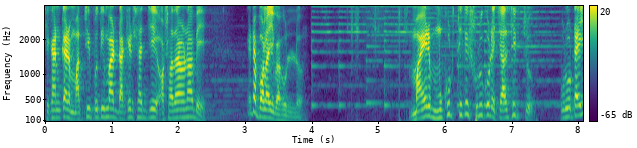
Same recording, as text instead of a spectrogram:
সেখানকার মাতৃ প্রতিমার ডাকের সাজ যে অসাধারণ হবে, এটা বলাই বাহুল্য। মায়ের মুকুট থেকে শুরু করে চালচিত্র, পুরোটাই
